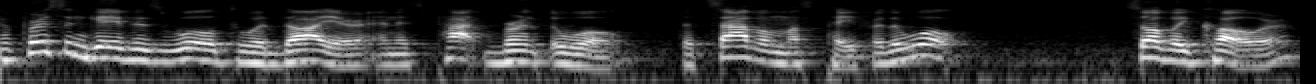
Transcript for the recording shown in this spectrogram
a person gave his wool to a dyer and his pot burnt the wool, the tzava must pay for the wool. Tzavoi kaor,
